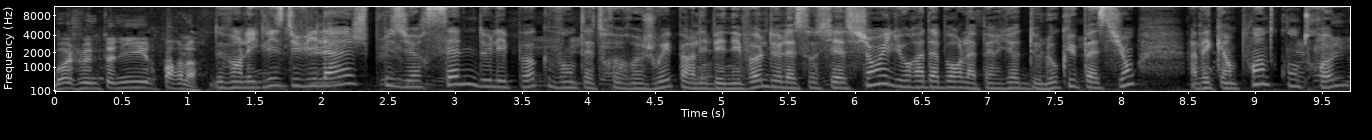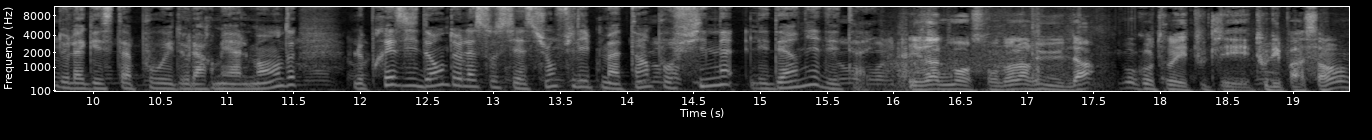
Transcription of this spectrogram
Moi, je vais me tenir par là. Devant l'église du village, plusieurs scènes de l'époque vont être rejouées par les bénévoles de l'association. Il y aura d'abord la période de l'occupation, avec un point de contrôle de la Gestapo et de l'armée allemande. Le président de l'association, Philippe Matin, peaufine les derniers détails. Les Allemands sont dans la rue là. Ils vont contrôler toutes les, tous les passants,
